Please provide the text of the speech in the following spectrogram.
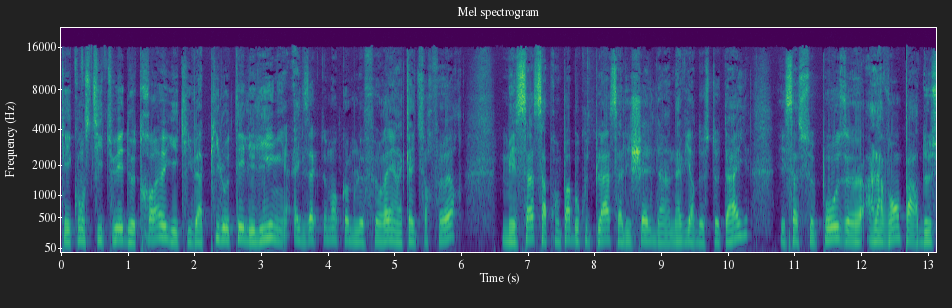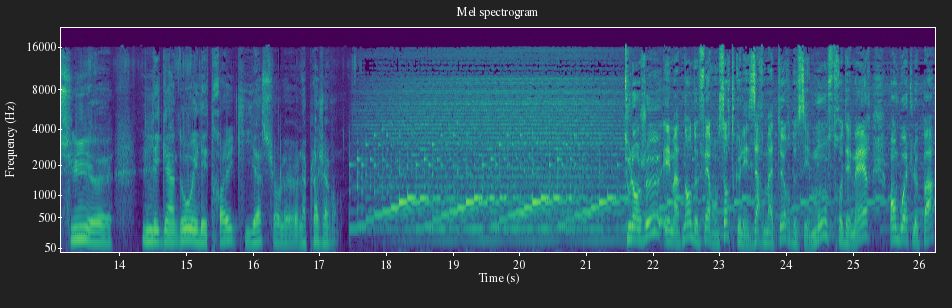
qui est constitué de treuil et qui va piloter les lignes exactement comme le ferait un kitesurfer. Mais ça, ça prend pas beaucoup de place à l'échelle d'un navire de cette taille et ça se pose euh, à l'avant par-dessus euh, les guindeaux et les treuils qu'il y a sur la plage avant. Tout l'enjeu est maintenant de faire en sorte que les armateurs de ces monstres des mers emboîtent le pas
